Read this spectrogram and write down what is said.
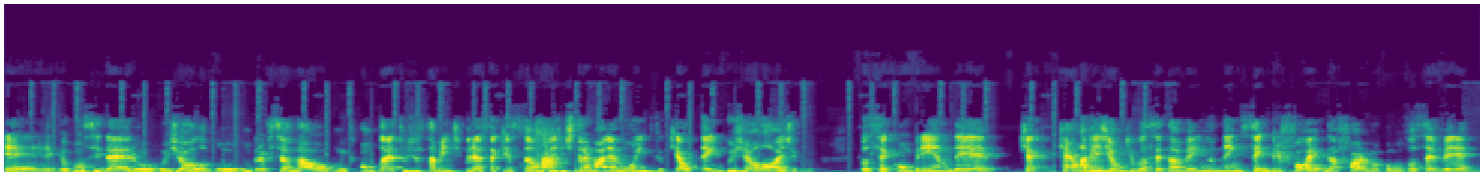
É, eu considero o geólogo um profissional muito completo justamente por essa questão que a gente trabalha muito, que é o tempo geológico. Você compreender que aquela região que você está vendo nem sempre foi da forma como você vê,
